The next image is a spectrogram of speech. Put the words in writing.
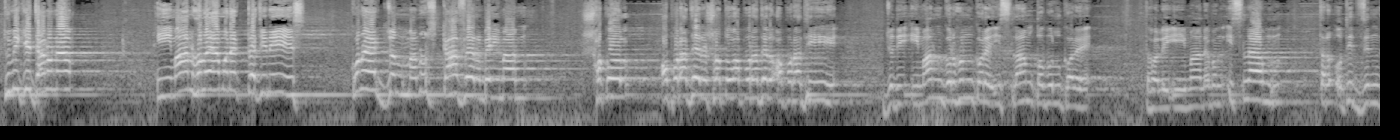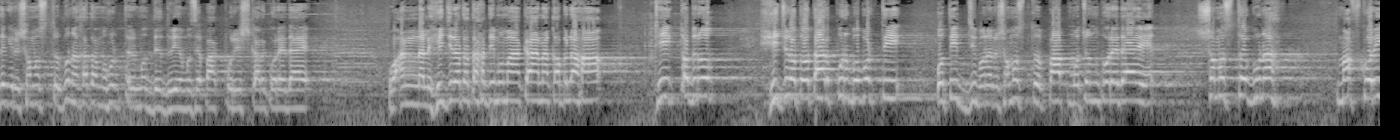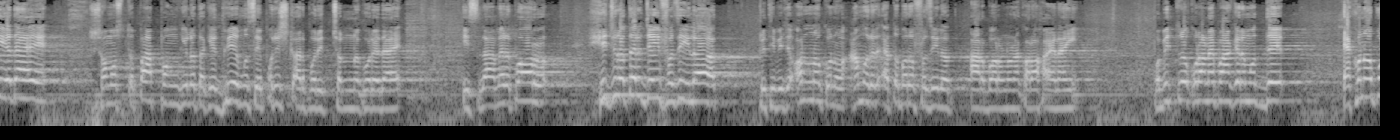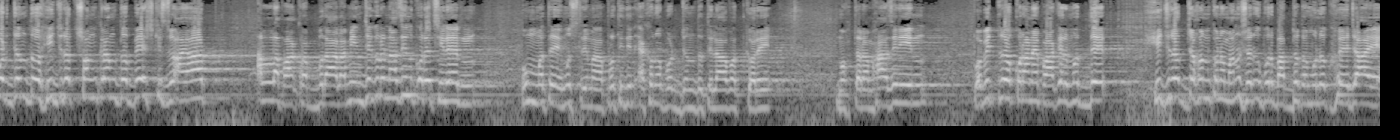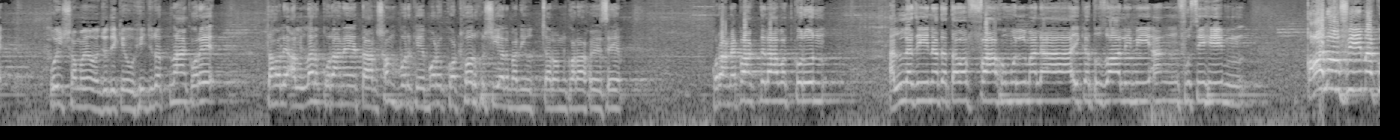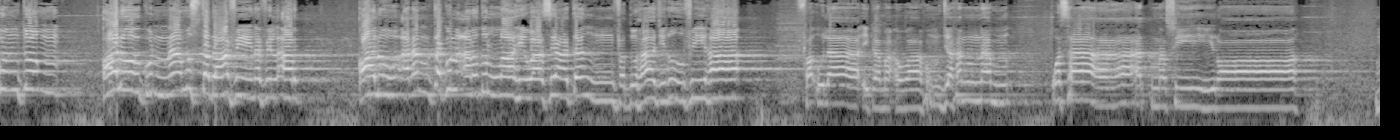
তুমি কি জানো না ইমান হলো এমন একটা জিনিস, কোন একজন মানুষ কাফের, বেঈমান, সকল অপরাধের শত অপরাধের অপরাধী যদি ইমান গ্রহণ করে, ইসলাম কবুল করে, তাহলে ইমান এবং ইসলাম তার অতীত জিন্দগির সমস্ত গুণাখাতা মুহূর্তের মধ্যে ধুয়ে মুছে পাক পরিষ্কার করে দেয়। ও আন্নাল হিজরত তাহাদিমা কানা কাবলাহা। ঠিক তদ্রূপ হিজরত তার পূর্ববর্তী অতীত জীবনের সমস্ত পাপ মোচন করে দেয়, সমস্ত গুনাহ মাফ করিয়ে দেয় সমস্ত পাপ পঙ্কিলতাকে ধুয়ে মুছে পরিষ্কার পরিচ্ছন্ন করে দেয়। ইসলামের পর হিজরতের যেই ফজিলত, পৃথিবীতে অন্য কোনো আমলের এত বড় ফজিলত আর বর্ণনা করা হয় নাই। পবিত্র কোরআনে পাকের মধ্যে এখনও পর্যন্ত হিজরত সংক্রান্ত বেশ কিছু আয়াত আল্লাহ পাক রব্বুল আলমিন যেগুলো নাজিল করেছিলেন, উম্মতে মুসলিমা প্রতিদিন এখনও পর্যন্ত তেলাওয়াত করে। মোহতারাম হাজিরিন পবিত্র কোরআনে পাকের মধ্যে হিজরত যখন কোনো মানুষের উপর বাধ্যতামূলক হয়ে যায়, ওই সময়ও যদি কেউ হিজরত না করে, তাহলে আল্লাহর কোরআনে তার সম্পর্কে বড় কঠোর হুঁশিয়ার বাণী উচ্চারণ করা হয়েছে। কোরআনে পাক তেলাওয়াত করুন আল্লাহ কুন্না قالوا ألم تكن أرض الله واسعة فتهاجروا فيها فأولئك مأواهم جهنم وساءت مصيرا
